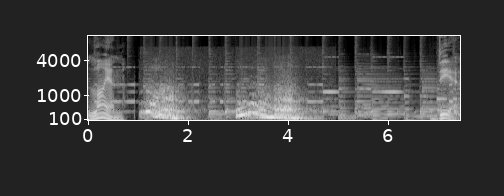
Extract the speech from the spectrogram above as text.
Lion. Deer.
